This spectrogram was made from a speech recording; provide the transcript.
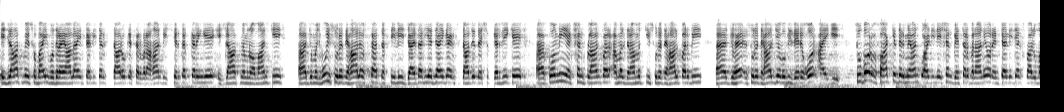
इजलास में सूबाई वजरा आला इंटेलिजेंस इदारों के सरबराहान भी शिरकत करेंगे। इजलास में अमन अमान की जो मजमू सूरत हाल है उसका तफसीली जायजा लिया जाएगा इंसदाद दहशत गर्दी के कौमी एक्शन प्लान पर अमल दरामद की सूरत हाल पर भी जो है सूरत हाल जो है वो भी जेर गौर आएगी। सूबा और वफाक के दरमियान कोऑर्डिनेशन बेहतर बनाने और इंटेलिजेंस मालूम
